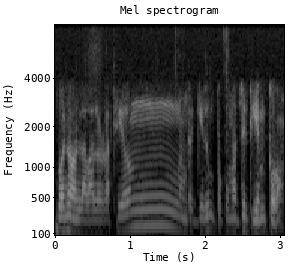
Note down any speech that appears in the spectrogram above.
Bueno, la valoración requiere un poco más de tiempo,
